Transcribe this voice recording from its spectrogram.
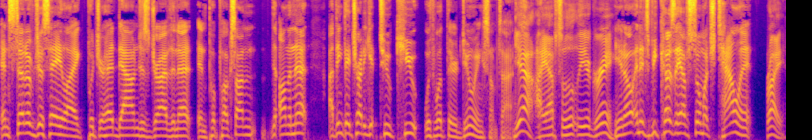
instead of just hey like put your head down, just drive the net and put pucks on on the net, I think they try to get too cute with what they're doing sometimes. Yeah, I absolutely agree. You know, and it's because they have so much talent. Right.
